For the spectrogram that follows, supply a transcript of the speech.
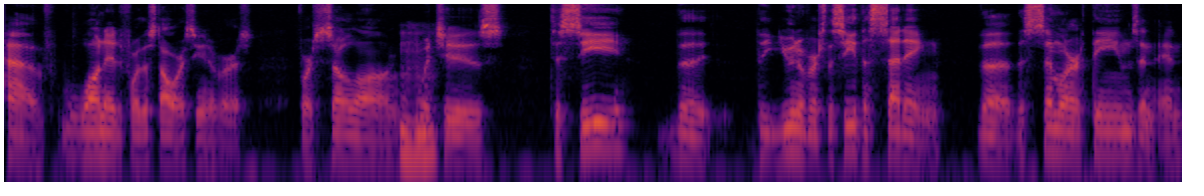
have wanted for the Star Wars universe for so long, Mhm. which is to see the the universe, to see the setting, the the similar themes, and and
